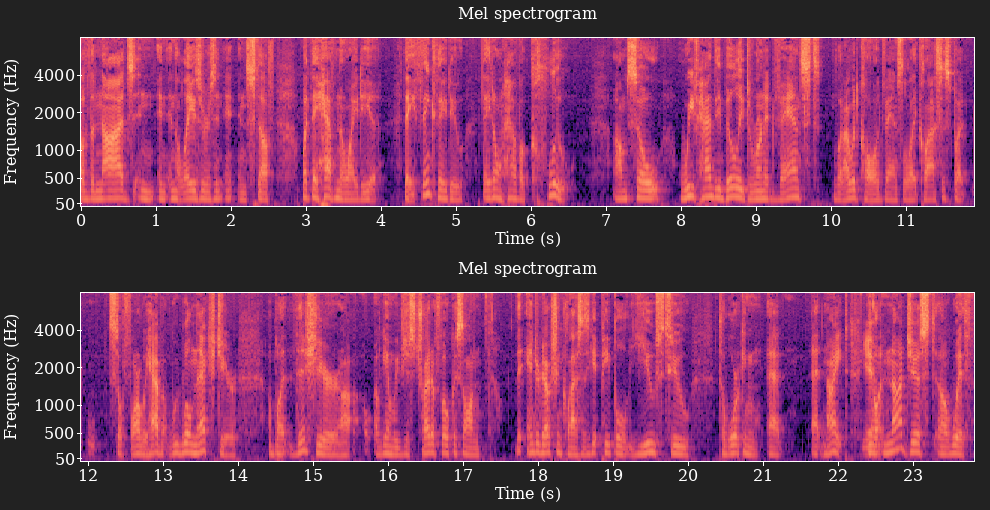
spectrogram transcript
of the nods and, and, and the lasers and, and, and stuff, but they have no idea. They think they do. They don't have a clue. Um, so we've had the ability to run advanced, what I would call advanced light classes, but so far we haven't. We will next year, but this year, uh, again, we've just tried to focus on the introduction classes, get people used to to working at at night. You know, not just uh, with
